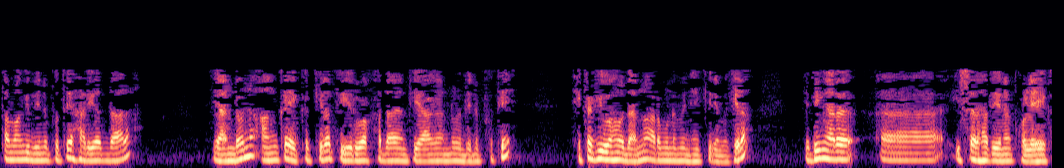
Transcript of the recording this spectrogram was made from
තමන්ගේ දිනපොතේ හරියක් දාලා යන්න ඕන අංක 1 කියලා තීරුවක් හදාගෙන තියාගන්න ඕන දිනපොතේ එක කිව්වම දන්නවා අරමුණ මෙනෙහි කිරීම කියලා. ඉතින් අර ඉස්සරහ තියෙන කොලයක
